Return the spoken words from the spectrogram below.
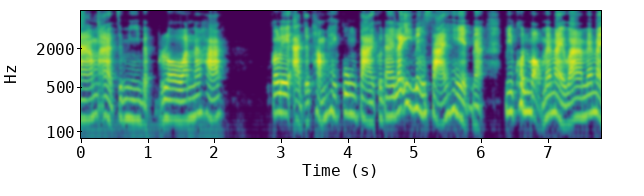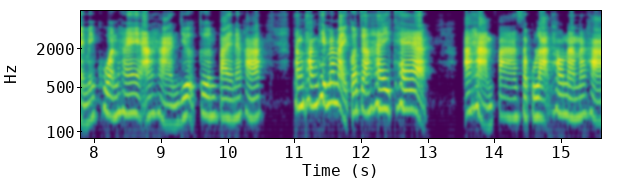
น้ำอาจจะมีแบบร้อนนะคะ ก็เลยอาจจะทำให้กุ้งตายก็ได้ แล้วอีกหนึ่งสาเหตุน่ะมีคนบอกแม่ใหม่ว่าแม่ใหม่ไม่ควรให้อาหารเยอะเกินไปนะคะ ทั้งๆทที่แม่ใหม่ก็จะให้แค่อาหารปลาสกุระเท่านั้นนะคะ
